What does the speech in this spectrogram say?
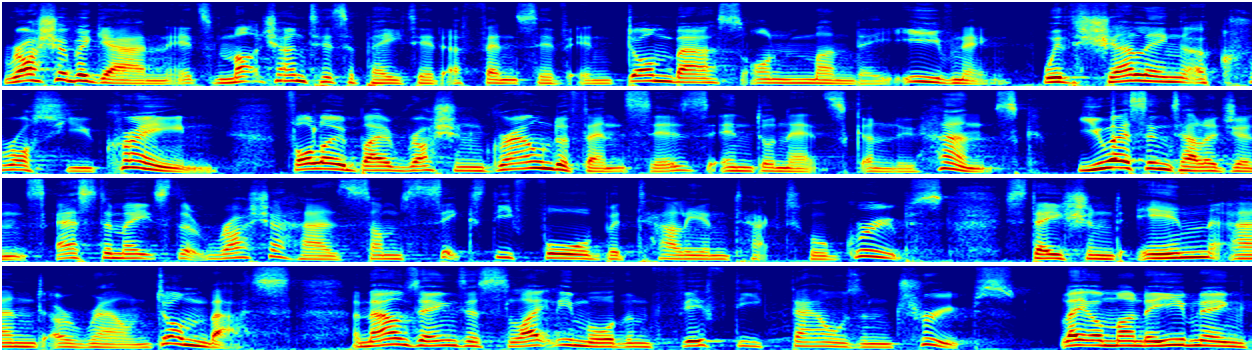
Russia began its much anticipated offensive in Donbass on Monday evening, with shelling across Ukraine, followed by Russian ground offensives in Donetsk and Luhansk. US intelligence estimates that Russia has some 64 battalion tactical groups stationed in and around Donbass, amounting to slightly more than 50,000 troops. Late on Monday evening,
